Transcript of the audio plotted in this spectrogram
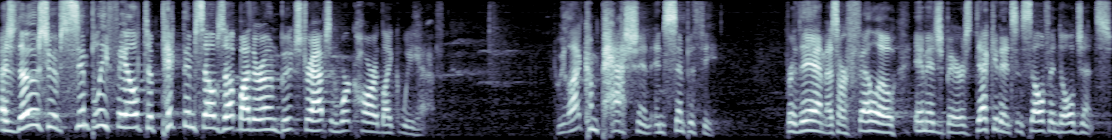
as those who have simply failed to pick themselves up by their own bootstraps and work hard like we have? Do we lack compassion and sympathy for them as our fellow image bearers. Decadence and self indulgence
